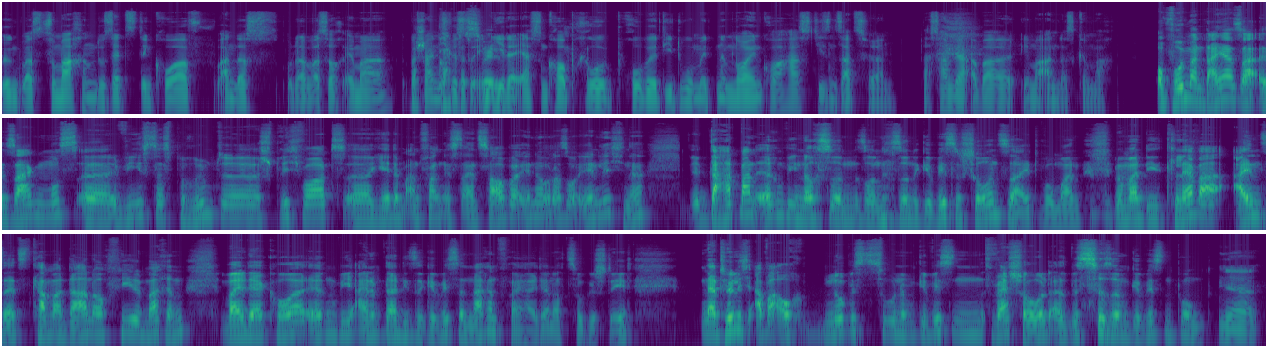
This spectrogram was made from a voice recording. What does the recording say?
irgendwas zu machen. Du setzt den Chor anders oder was auch immer. Wahrscheinlich Gottes wirst du in Willen. jeder ersten Chorprobe, die du mit einem neuen Chor hast, diesen Satz hören. Das haben wir aber immer anders gemacht. Obwohl man da ja sa sagen muss, äh, wie ist das berühmte Sprichwort, äh, jedem Anfang ist ein Zauber inne oder so ähnlich, ne? Da hat man irgendwie noch so, ein, so, ein, so eine gewisse Schonzeit, wo man, wenn man die clever einsetzt, kann man da noch viel machen, weil der Chor irgendwie einem da diese gewisse Narrenfreiheit ja noch zugesteht. Natürlich aber auch nur bis zu einem gewissen Threshold, also bis zu so einem gewissen Punkt. Ja.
